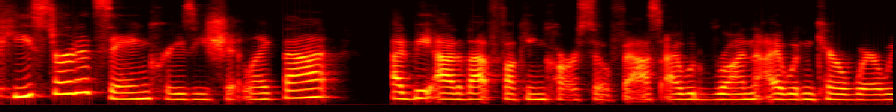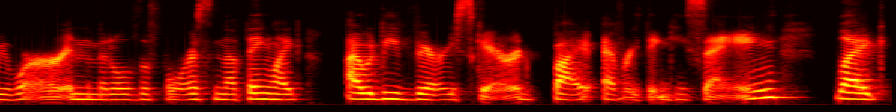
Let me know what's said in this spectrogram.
he started saying crazy shit like that, I'd be out of that fucking car so fast. I would run. I wouldn't care where we were in the middle of the forest, nothing. Like, I would be very scared by everything he's saying. Like,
